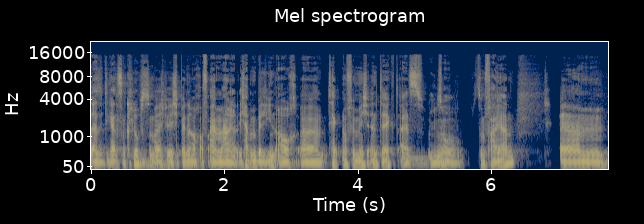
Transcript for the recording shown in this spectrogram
also die ganzen Clubs zum Beispiel. Ich bin auch auf einmal, ich habe in Berlin auch äh, Techno für mich entdeckt als so zum Feiern. Ähm,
